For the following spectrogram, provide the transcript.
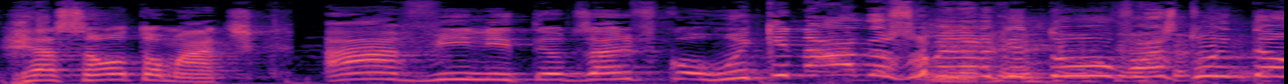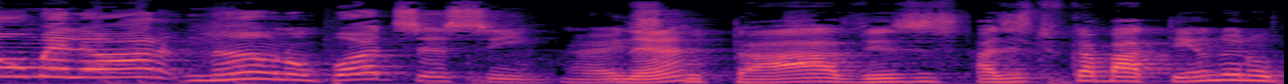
reação automática. Ah, Vini, teu design ficou ruim, que nada, eu sou melhor que tu, faz tu então melhor. Não, não pode ser assim, É, né? escutar, às vezes, às vezes tu fica batendo no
